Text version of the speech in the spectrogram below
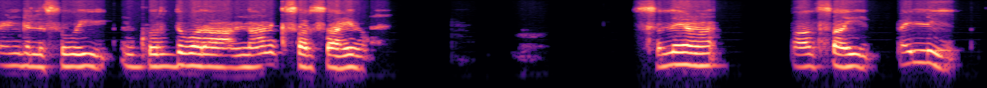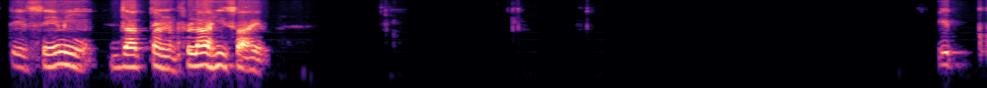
ਪਿੰਡ ਲਸੋਈ, ਗੁਰਦੁਆਰਾ ਨਾਨਕਸਰ ਸਾਹਿਬ। ਸੱਲਿਆਣਾ ਪਾਤਸ਼ਾਹੀ ਪਹਿਲੀ ਤੇ ਛੇਵੀਂ ਦਾਤਨ ਫਲਾਹੀ ਸਾਹਿਬ। ਇੱਕ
